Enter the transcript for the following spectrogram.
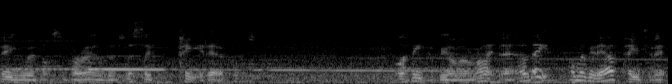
thing with lots of verandas, unless they painted it, of course. Well, I think it'll be on the right there. Have they? Or maybe they have painted it.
